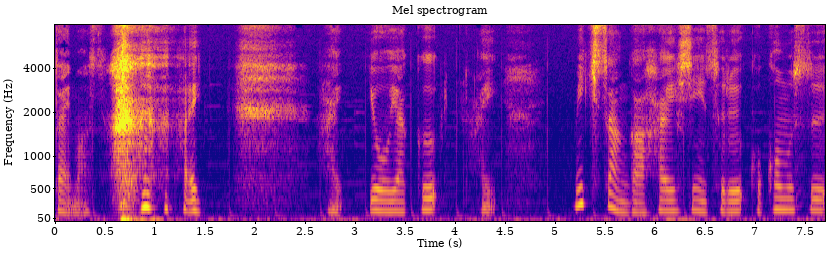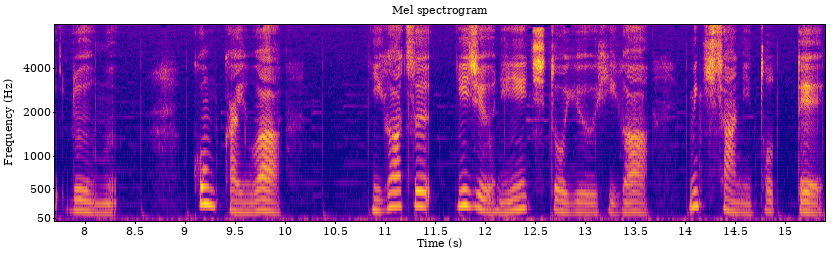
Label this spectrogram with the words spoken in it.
伝えます。はい。はい。要約。はい。ミキさんが配信するココムスルーム。今回は2月22日という日がミキさんにとって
